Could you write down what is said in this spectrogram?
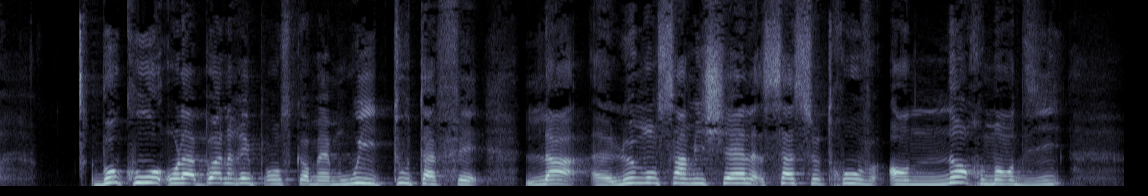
Beaucoup ont la bonne réponse quand même. Oui, tout à fait. Là, euh, le Mont Saint-Michel, ça se trouve en Normandie.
